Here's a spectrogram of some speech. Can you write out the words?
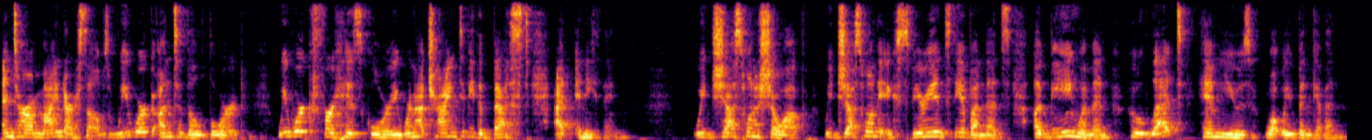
and to remind ourselves we work unto the Lord. We work for His glory. We're not trying to be the best at anything. We just want to show up. We just want to experience the abundance of being women who let Him use what we've been given.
